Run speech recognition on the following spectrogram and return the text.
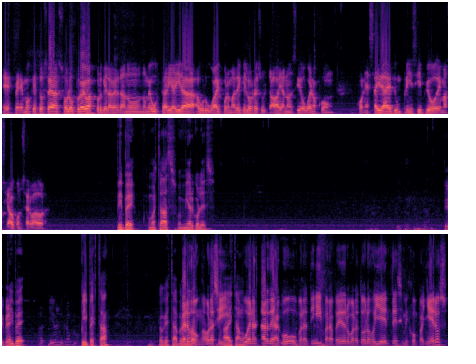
Esperemos que esto sean solo pruebas, porque la verdad no, me gustaría ir a, Uruguay, por más de que los resultados ya no han sido buenos con, con esa idea desde un principio demasiado conservadora. Pipe, ¿cómo estás? Buen miércoles. Pipe. Pipe. Pipe está. Creo que está, Perdón, ahora sí. Ahí estamos. Buenas tardes, Jacobo, para ti, para Pedro, para todos los oyentes y mis compañeros.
